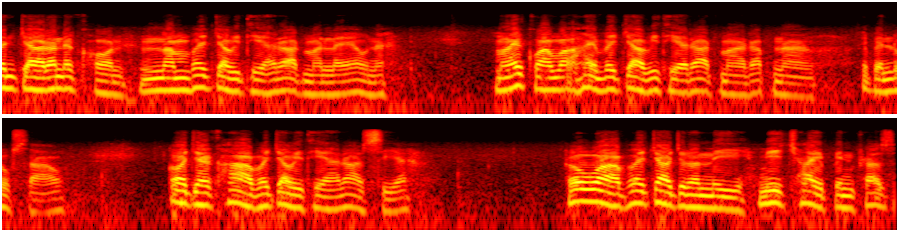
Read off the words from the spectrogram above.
บรรจารนครนำพระเจ้าวิเทหราชมาแล้วนะ หมายความว่าให้พระเจ้าวิเทหราชมารับนางที่เป็นลูกสาว ก็จะฆ่าพระเจ้าวิเทหราชเสีย เพราะว่าพระเจ้าจุลนีมิใช่เป็นพระส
